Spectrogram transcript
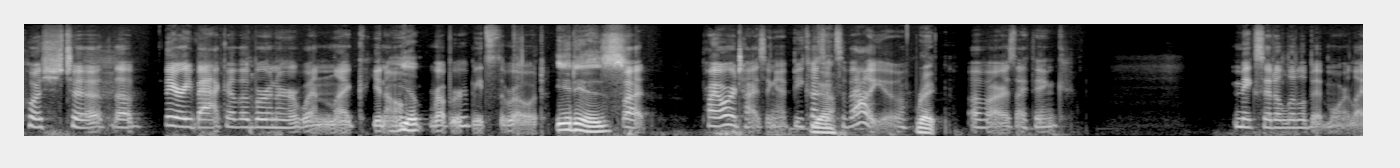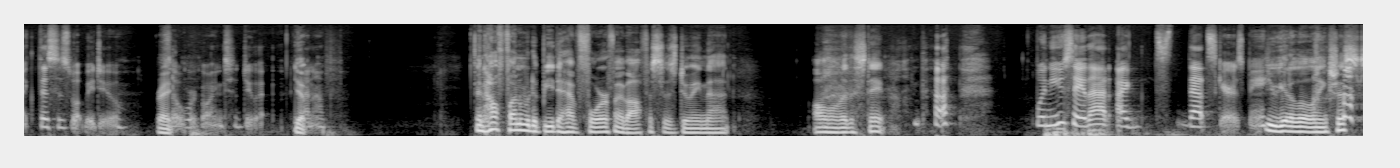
pushed to the very back of the burner when like, you know, Yep. rubber meets the road. it is. But prioritizing it because Yeah. it's a value. right. of ours, I think, makes it a little bit more like this is what we do. Right. So we're going to do it. Yep. Kind of. And how fun would it be to have four or five offices doing that all over the state? When you say that, I that scares me. You get a little anxious.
